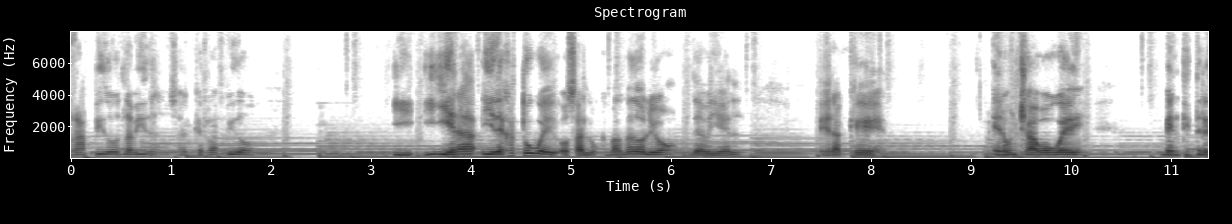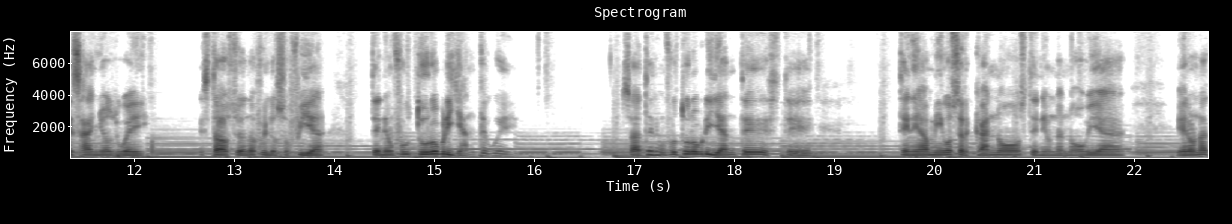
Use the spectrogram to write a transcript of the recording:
rápido es la vida, o sea, qué rápido. Y, era, y deja tú, güey, o sea, lo que más me dolió de Abiel era que era un chavo, güey, 23 años, güey, estaba estudiando filosofía, tenía un futuro brillante, güey. O sea, tenía un futuro brillante, este, tenía amigos cercanos, tenía una novia, era, una,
